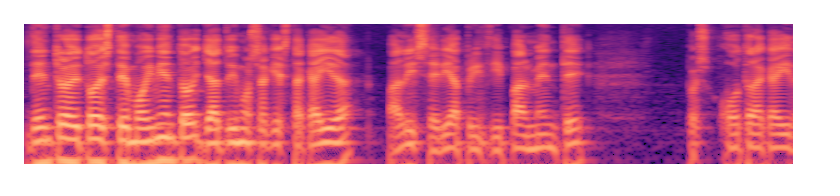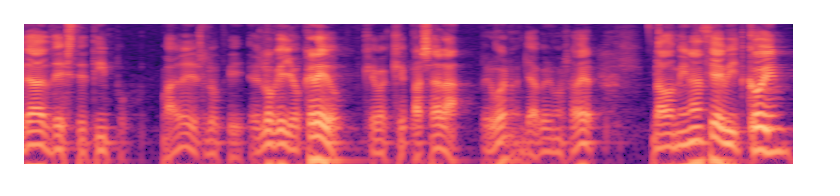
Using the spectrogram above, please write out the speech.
dentro de todo este movimiento ya tuvimos aquí esta caída, ¿vale? Y sería principalmente, pues, otra caída de este tipo, ¿vale? Es lo que, es lo que yo creo que, pasará, pero bueno, ya veremos a ver. La dominancia de Bitcoin,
